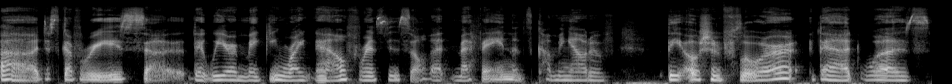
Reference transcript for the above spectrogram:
uh, discoveries uh, that we are making right now. For instance, all that methane that's coming out of the ocean floor that was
